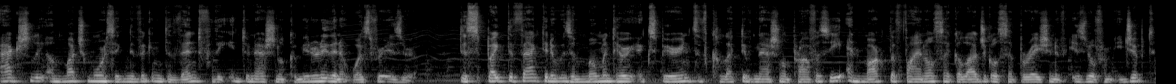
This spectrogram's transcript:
actually a much more significant event for the international community than it was for Israel. Despite the fact that it was a momentary experience of collective national prophecy and marked the final psychological separation of Israel from Egypt,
